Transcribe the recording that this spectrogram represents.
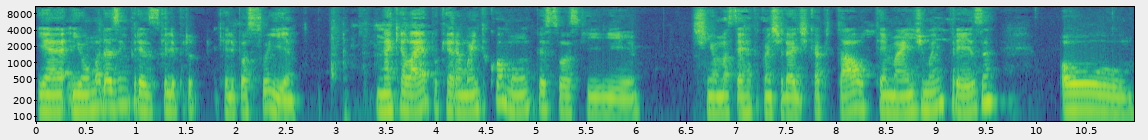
e, a, e uma das empresas que ele, que ele possuía. Naquela época era muito comum pessoas que tinham uma certa quantidade de capital ter mais de uma empresa ou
